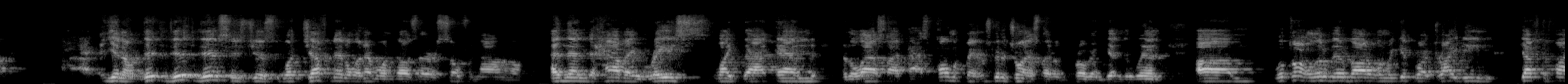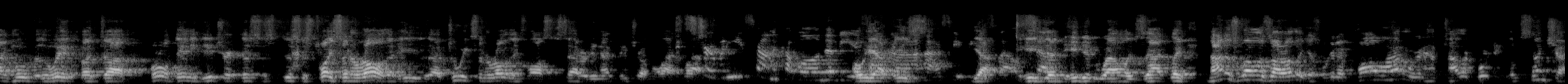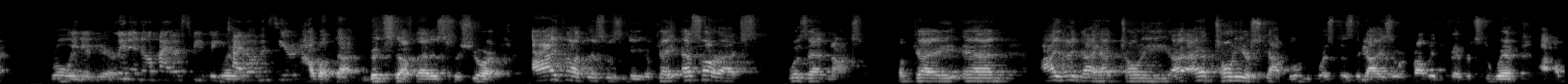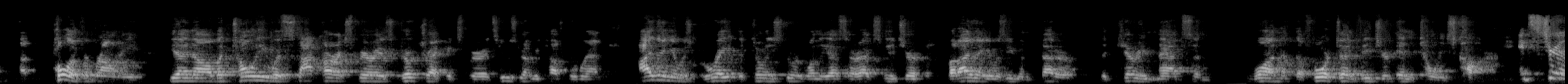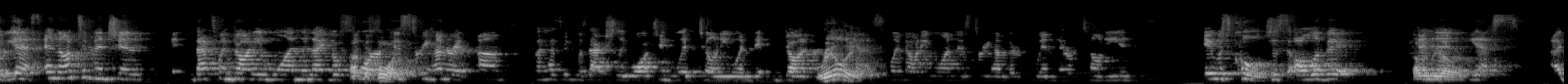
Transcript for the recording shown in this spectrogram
you know, th- th- this is just what Jeff Knittel and everyone does there is so phenomenal. And then to have a race like that end for the last lap pass, Paul McMahan, who's going to join us later in the program, getting the win. Um, we'll talk a little bit about it when we get to our Drydene Death Defy move of the week. But uh, poor old Danny Dietrich, this is this is twice in a row that he's uh, two weeks in a row that he's lost a Saturday night feature on the last It's lap. true, but he's found a couple of W's Oh, yeah, out there on he's- Ohio State Beat Yeah, as well. he so. did. He did well. Exactly. Not as well as our other guests. We're going to have Paul on. We're going to have Tyler Courtney, little sunshine rolling in Winning, here. winning Ohio Speed Week Win- title this year. How about that? Good stuff. That is for sure. I thought this was neat. Okay, SRX was at Knoxville. Okay, and I think I had Tony. I had Tony or Scott Bloomquist as the guys that were probably the favorites to win. Pulling for Brownie. Yeah, no, but Tony with stock car experience, dirt track experience, he was going to be tough to win. I think it was great that Tony Stewart won the SRX feature, but I think it was even better that Kerry Madsen won the 410 feature in Tony's car. It's true, yes. And not to mention, that's when Donny won the night before, before. his 300. Um, my husband was actually watching with Tony when Don. Really? Yes, when Donny won his 300th win there with Tony, and it was cool. Just all of it. Coming and then, yes,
